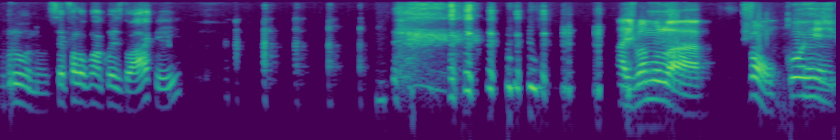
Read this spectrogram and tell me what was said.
Bruno? Você falou alguma coisa do Acre aí? Mas vamos lá. Bom, corrigi...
